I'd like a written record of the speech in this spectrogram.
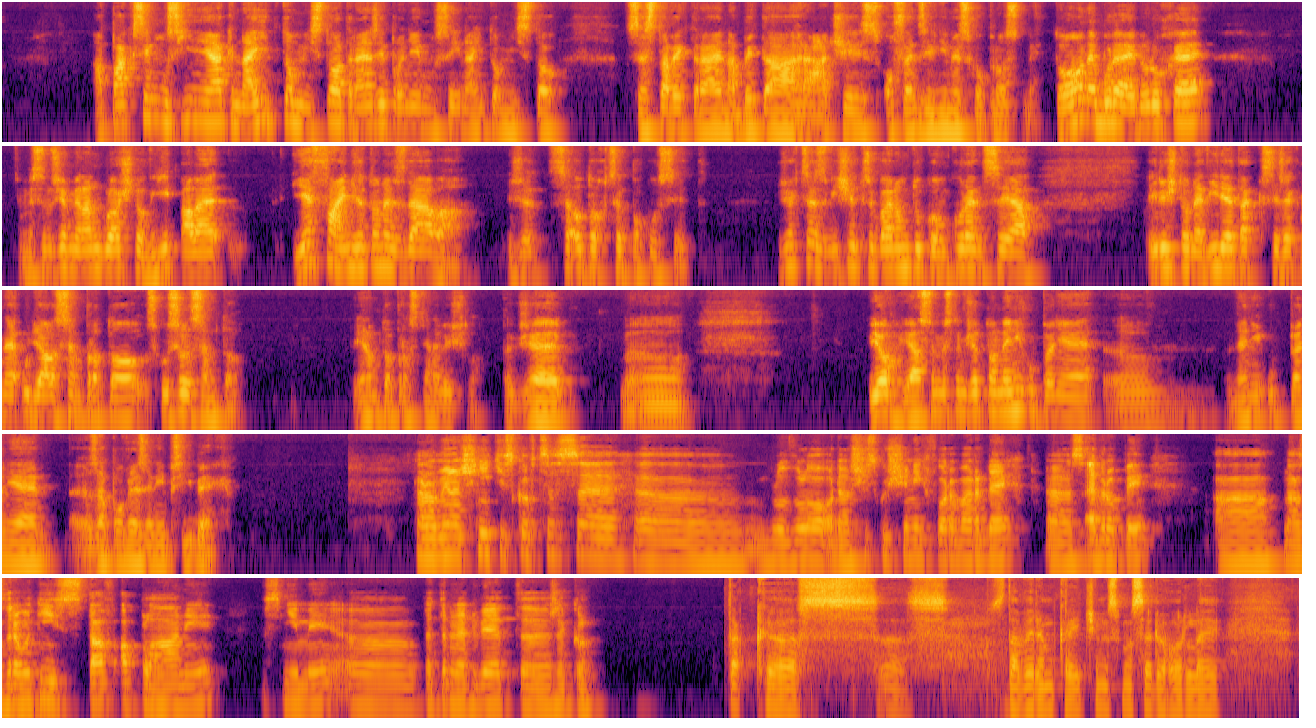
A pak si musí nějak najít to místo a trenéři pro něj musí najít to místo v sestavě, která je nabitá hráči s ofenzivními schopnostmi. To nebude jednoduché, myslím, že Milan Gulaš to ví, ale je fajn, že to nevzdává, že se o to chce pokusit. Že chce zvýšit třeba jenom tu konkurenci a i když to nevíde, tak si řekne, udělal jsem proto, zkusil jsem to. Jenom to prostě nevyšlo. Takže uh, jo, já si myslím, že to není úplně uh, není úplně eh, zapovězený příběh. Na nominační tiskovce se uh, mluvilo o dalších zkušených forwardech uh, z Evropy a na zdravotní stav a plány s nimi uh, Petr Nedvěd řekl. Tak s, s, s Davidem Krejčím jsme se dohodli,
